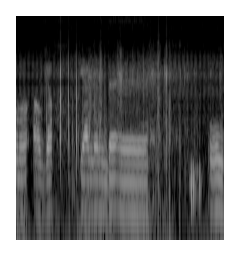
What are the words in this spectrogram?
bunu alacağım. Diğerlerinde eee oğul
